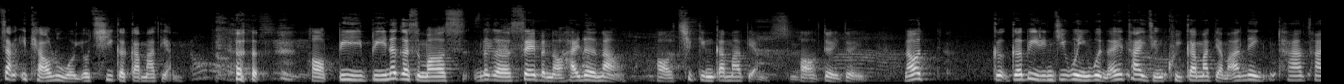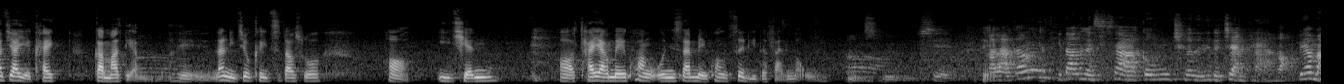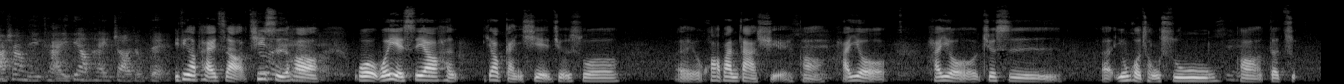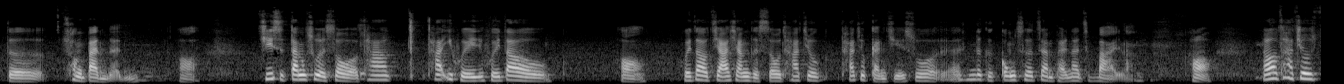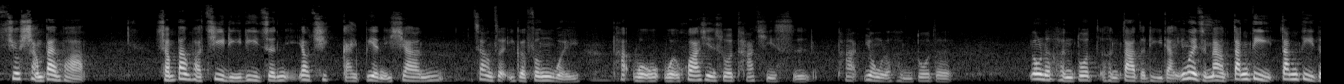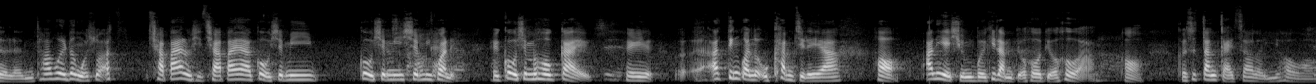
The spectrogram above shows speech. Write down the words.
这样一条路哦，有七个柑仔店。哦，好，比比那个什么那个 seven 哦还热闹。好，七间干妈点。好，对对。然后隔隔壁邻居问一问，哎，他以前开干妈店嘛？那他他家也开。柑仔店？嘿，那你就可以知道说，哦，以前，哦，台阳煤矿、文山煤矿这里的繁荣。嗯，是。好了，刚刚提到那个下公车的那个站牌哈，不要马上离开，一定要拍照，对不对？一定要拍照。其实哈，我我也是要很要感谢，就是说，呃，花瓣大学哈，还有还有就是呃，萤火虫书屋哈的主的创办人啊。其实当初的时候，他。他一回回到，哦，回到家乡的时候，他就他就感觉说，呃，那个公车站牌那就卖了，好，然后他就就想办法，想办法据理力争，要去改变一下这样的一个氛围。他我我发现说，他其实他用了很多的，用了很多很大的力量，因为怎么样，当地当地的人他会认为说啊，车牌就是车牌啊，够有什么，够有什么什么款的，还够有啥物好改，嘿。啊，顶管都有砍一个啊，吼，啊，你也想袂去南着好就好啊，吼。可是当改造了以后哦，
